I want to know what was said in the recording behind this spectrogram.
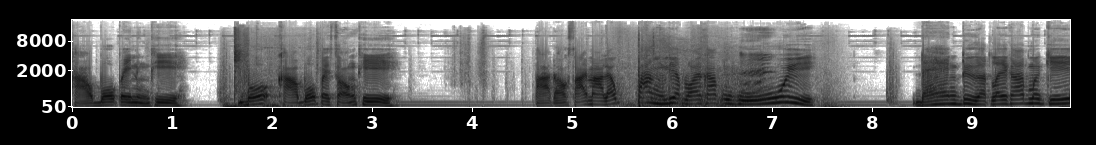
ขาวโบะไปหนึ่งที โบะขาวโบะไปสองที ปาดออกซ้ายมาแล้วปั้งเรียบร้อยครับโอ้โหยแดงเดือดเลยครับเมื่อกี้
